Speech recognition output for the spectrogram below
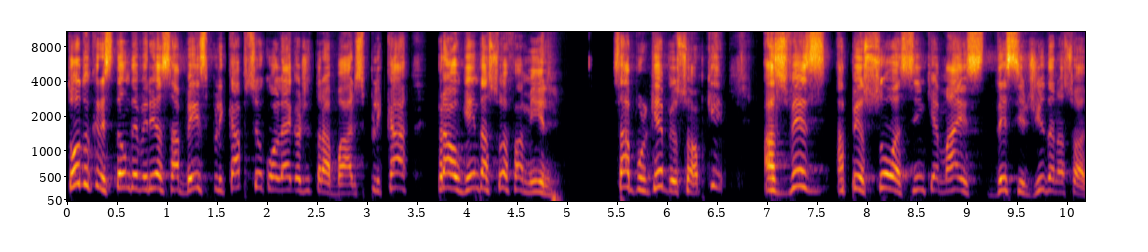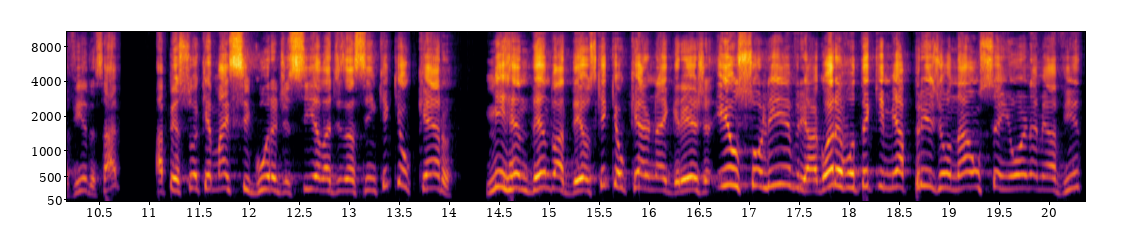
Todo cristão deveria saber explicar para o seu colega de trabalho, explicar para alguém da sua família. Sabe por quê, pessoal? Porque às vezes a pessoa assim que é mais decidida na sua vida, sabe? A pessoa que é mais segura de si, ela diz assim: o que, que eu quero? Me rendendo a Deus, o que, que eu quero na igreja? Eu sou livre, agora eu vou ter que me aprisionar um Senhor na minha vida.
